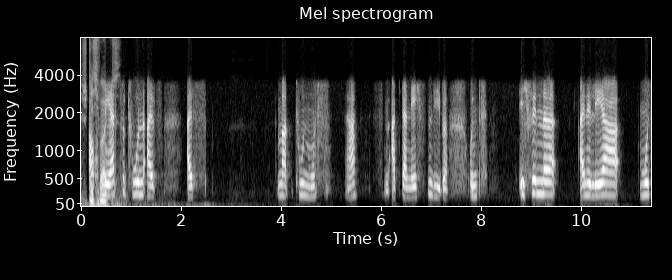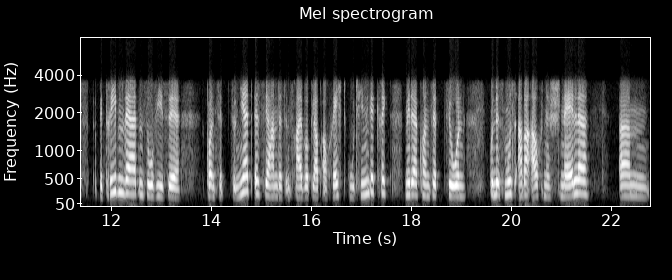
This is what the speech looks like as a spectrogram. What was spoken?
Stichwort. auch mehr zu tun, als, als man tun muss. Ja? Das ist ein Akt der Nächstenliebe. Und ich finde, eine Lehre muss betrieben werden, so wie sie konzeptioniert ist. Wir haben das in Freiburg, glaube ich, auch recht gut hingekriegt mit der Konzeption. Und es muss aber auch eine schnelle ähm,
